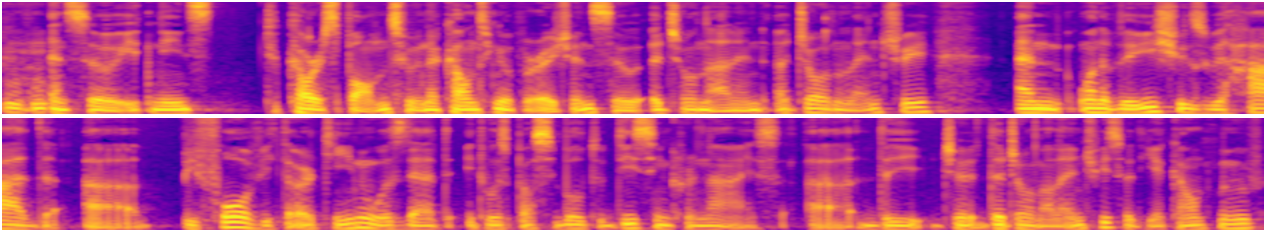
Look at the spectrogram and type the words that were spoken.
mm-hmm. and so it needs to correspond to an accounting operation so a journal a journal entry and one of the issues we had uh, before V13 was that it was possible to desynchronize uh, the, the journal entry, so the account move,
